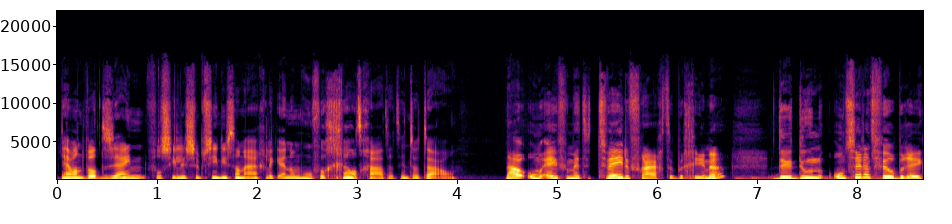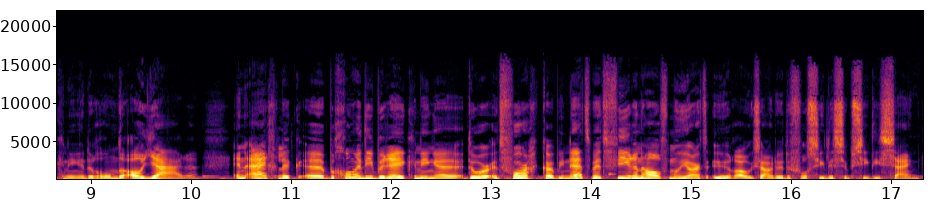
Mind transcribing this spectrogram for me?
Ja, want wat zijn fossiele subsidies dan eigenlijk en om hoeveel geld gaat het in totaal? Nou, om even met de tweede vraag te beginnen. Er doen ontzettend veel berekeningen de ronde, al jaren. En eigenlijk uh, begonnen die berekeningen door het vorige kabinet met 4,5 miljard euro zouden de fossiele subsidies zijn.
